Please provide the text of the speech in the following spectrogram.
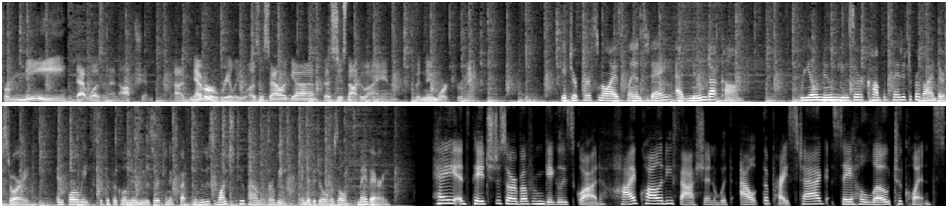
For me, that wasn't an option. I never really was a salad guy. That's just not who I am. But Noom worked for me. Get your personalized plan today at Noom.com. Real Noom user compensated to provide their story. In four weeks, the typical Noom user can expect to lose one to two pounds per week. Individual results may vary. Hey, it's Paige DeSorbo from Giggly Squad. High quality fashion without the price tag. Say hello to Quince.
